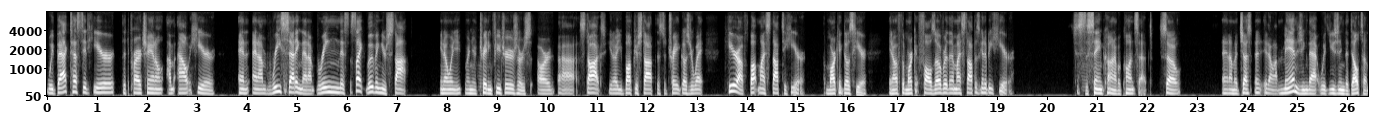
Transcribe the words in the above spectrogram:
we back tested here the prior channel. I'm out here and and I'm resetting that. I'm bringing this. It's like moving your stop. You know when you when you're trading futures or or uh, stocks, you know you bump your stop. This the trade goes your way. Here I've bumped my stop to here. The market goes here. You know if the market falls over, then my stop is going to be here. It's just the same kind of a concept. So, and I'm adjust. uh, You know I'm managing that with using the delta.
